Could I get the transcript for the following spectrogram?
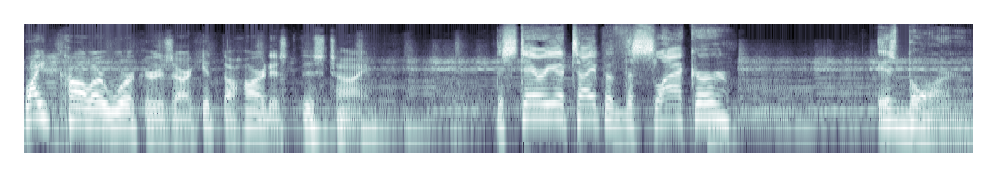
White collar workers are hit the hardest this time. The stereotype of the slacker is born.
